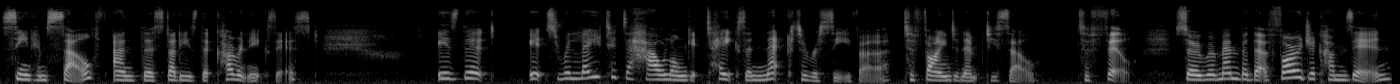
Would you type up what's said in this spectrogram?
seen himself and the studies that currently exist, is that it's related to how long it takes a nectar receiver to find an empty cell to fill. So remember that a forager comes in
